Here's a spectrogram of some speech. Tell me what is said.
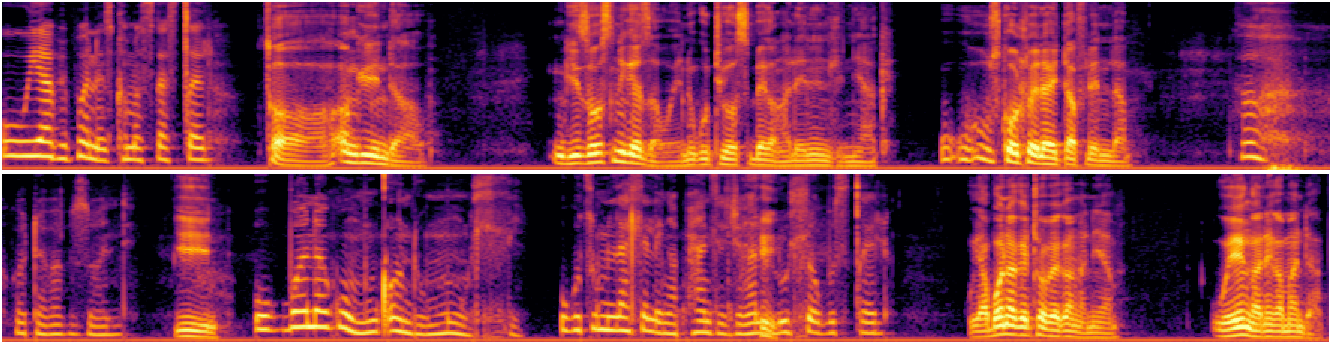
uyaphi pho nesikhwama sikasicelo? Cha angiyindawo. Ngizosinikeza wena ukuthi uyosibeka ngaleni endlini yakhe. U- u- usikhohlwela etafuleni lami. Oh kodwa babzondi yini? Ukubona kuwumqondo omuhle ukuthi umlahlele ngaphandle njengalolu hlobo usicelo. Uyabona ke thobeka ngani yami? Uyengane kamandaba.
